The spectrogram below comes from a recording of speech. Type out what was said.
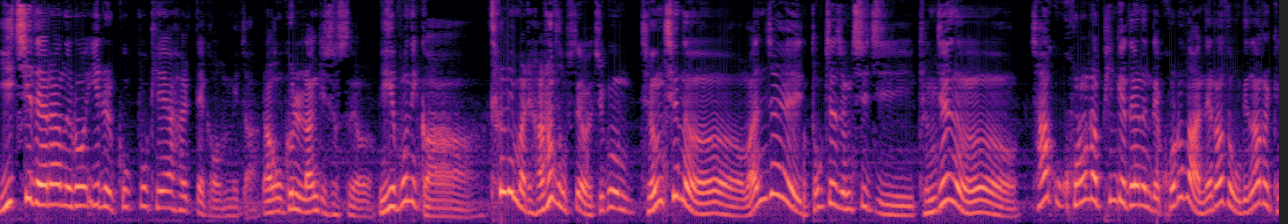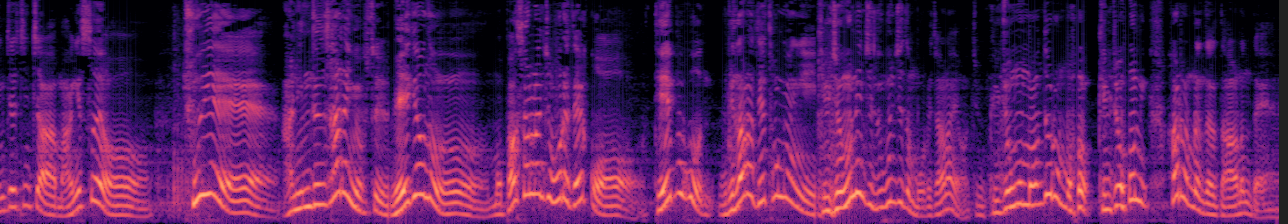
이치 대란으로 이를 극복해야 할 때가 옵니다. 라고 글을 남기셨어요. 이게 보니까 틀린 말이 하나도 없어요. 지금 정치는 완전히 독재 정치지 경제는 자꾸 코로나 핑계 대는데 코로나 아니라 도 하도 우리나라 경제 진짜 망했어요. 주위에 안 힘든 사람이 없어요. 외교는 뭐 박살난 지 오래됐고 대부분 우리나라 대통령이 김정은인지 누군지도 모르잖아요. 지금 김정은 마음대로 뭐 김정은이 하라는 데도 다 하는데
